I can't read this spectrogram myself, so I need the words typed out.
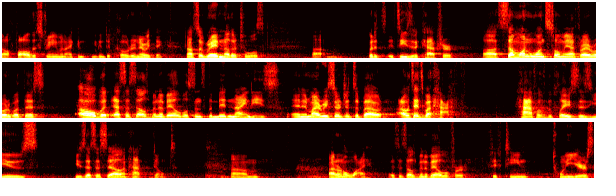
I'll follow the stream and I can, you can decode and everything. Not so great in other tools, um, but it's, it's easy to capture. Uh, someone once told me after I wrote about this, oh, but SSL's been available since the mid 90s. And in my research, it's about, I would say it's about half. Half of the places use, use SSL and half don't. Um, I don't know why. SSL's been available for 15, 20 years,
